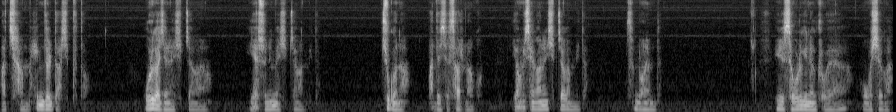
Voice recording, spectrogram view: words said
아, 참 힘들다 싶어도 우리가 지는 십자가는 예수님의 십자가입니다. 죽거나 반드시 살아나고 영생하는 십자가입니다. 성도님들. 이 서울기는 교회 오셔가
